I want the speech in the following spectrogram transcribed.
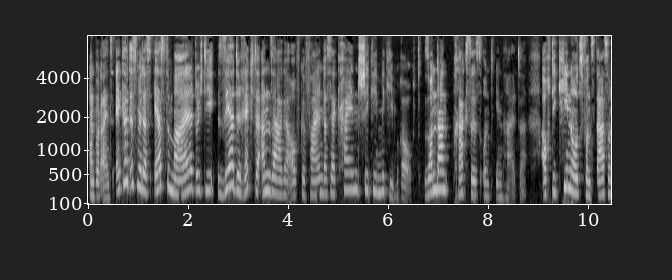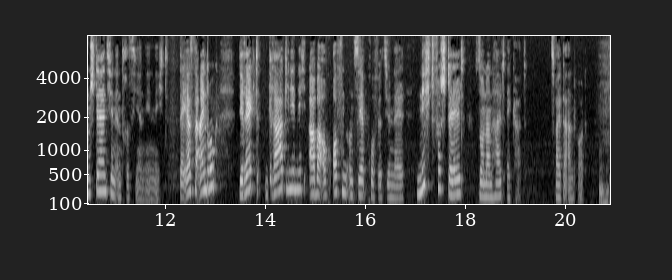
Antwort 1. Eckhard ist mir das erste Mal durch die sehr direkte Ansage aufgefallen, dass er kein Schickimicki braucht, sondern Praxis und Inhalte. Auch die Keynotes von Stars und Sternchen interessieren ihn nicht. Der erste Eindruck, direkt, geradlinig, aber auch offen und sehr professionell. Nicht verstellt, sondern halt Eckhard. Zweite Antwort. Mhm.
